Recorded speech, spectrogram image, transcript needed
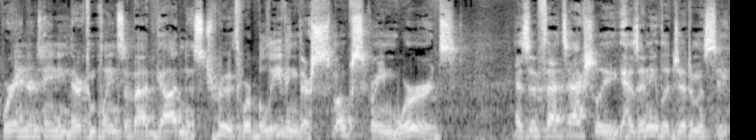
we're entertaining their complaints about God and His truth. We're believing their smokescreen words as if that's actually has any legitimacy.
